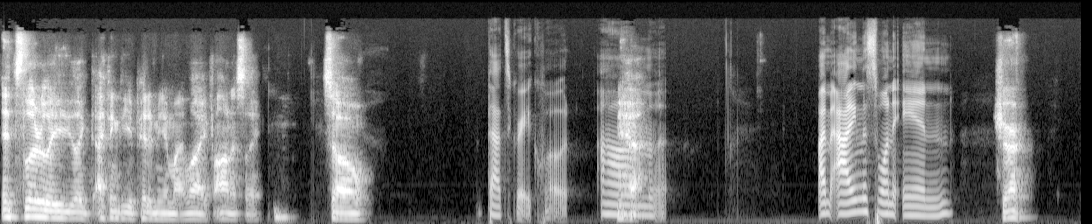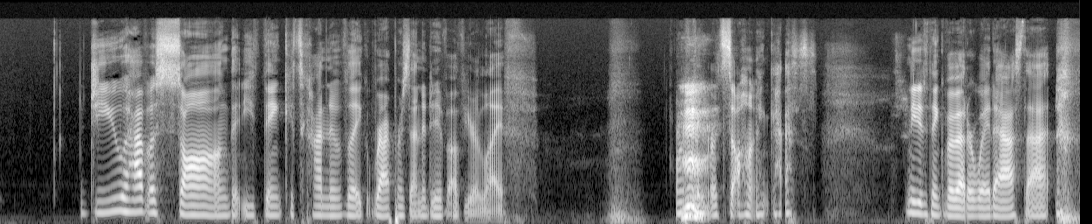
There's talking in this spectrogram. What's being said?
It's literally like I think the epitome of my life, honestly. So that's a great quote. Um yeah. I'm adding this one in. Sure. Do you have a song that you think is kind of like representative of your life? Or favorite song, I guess. I need to think of a better way to ask that.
